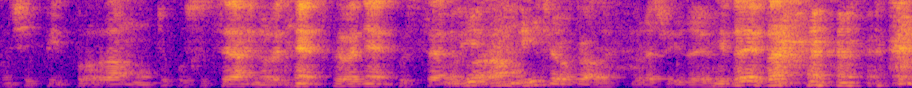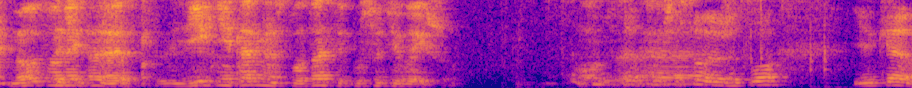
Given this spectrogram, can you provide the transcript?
значить, під програму типу соціальну, радянську, радянську соціальну Гі- програму. Гітлер обрали, до речі, ідею. Ідею, так? ну от вони, е, їхній термін експлуатації по суті вийшов. От, Це е, Тимчасове житло, яке,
